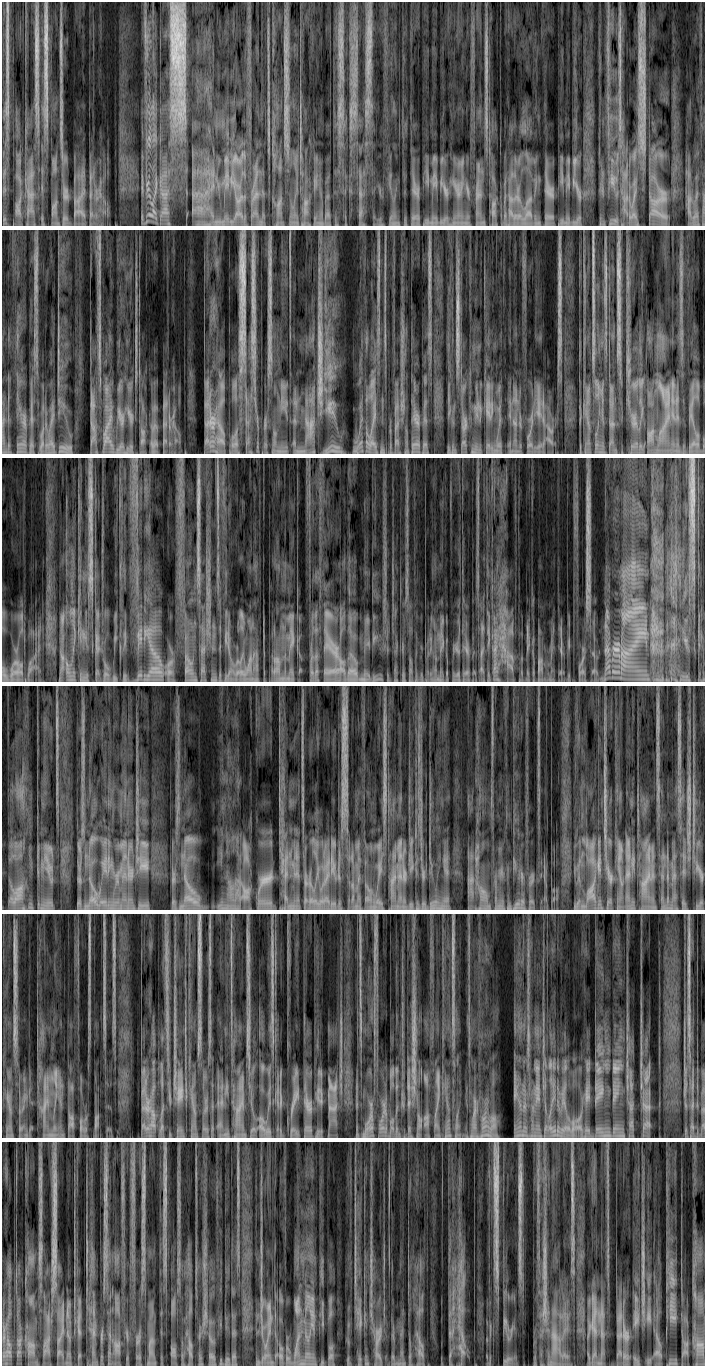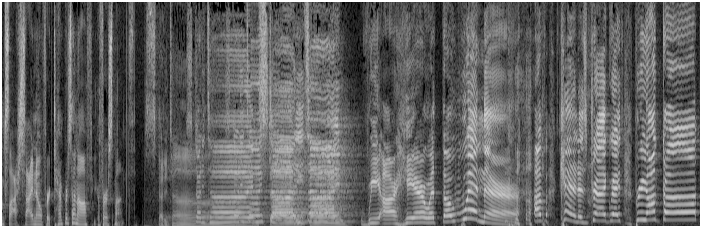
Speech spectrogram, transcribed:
This podcast is sponsored by BetterHelp. If you're like us, uh, and you maybe are the friend that's constantly talking about the success that you're feeling through therapy, maybe you're hearing your friends talk about how they're loving therapy, maybe you're confused. How do I start? How do I find a therapist? What do I do? That's why we are here to talk about BetterHelp. BetterHelp will assess your personal needs and match you with a licensed professional therapist that you can start communicating with in under 48 hours. The counseling is done securely online and is available worldwide. Not only can you schedule weekly video or phone sessions if you don't really want to have to put on the makeup for the ther, although maybe you should check yourself if you're putting on makeup for your therapist. I think I have put makeup on for my therapy before, so never mind. you skip the long commutes. There's no waiting room energy. There's no, you know, that awkward 10 minutes early. What I do? Just sit on my phone, waste time, energy because you're doing it at home from your computer, for example. You can log into your account anytime and send a message to your counselor and get timely and thoughtful responses. BetterHelp lets you change counselors at any time, so you'll always get a great therapeutic match, and it's more affordable than traditional offline counseling. It's more affordable and there's financial aid available. Okay, ding, ding, check, check. Just head to betterhelp.com slash side note to get 10% off your first month. This also helps our show if you do this and join the over 1 million people who have taken charge of their mental health with the help of experienced professionals. Again, that's betterhelp.com slash side note for 10% off your first month. Study time. Study time. Study time, study time. We are here with the winner of Canada's Drag Race, Priyanka.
